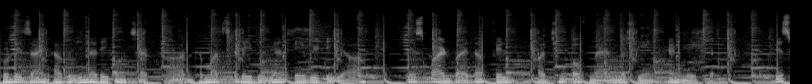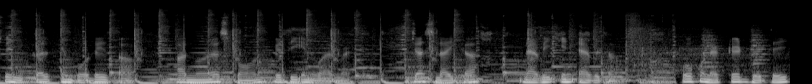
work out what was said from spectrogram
to design a visionary concept car, the Mercedes Vision AVTR, inspired by the film Merging of Man, Machine and Nature. This vehicle embodies a harmonious bond with the environment, just like a Na'vi in Avatar, who connected with the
